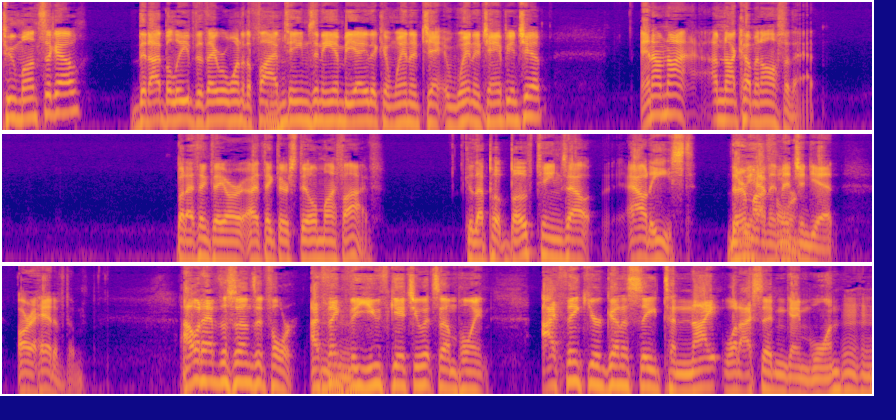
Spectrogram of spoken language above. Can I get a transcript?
two months ago that I believe that they were one of the 5 mm-hmm. teams in the NBA that can win a cha- win a championship, and I'm not I'm not coming off of that. But I think they are. I think they're still my five because I put both teams out out east that They're we haven't four. mentioned yet are ahead of them. I would have the Suns at four. I think Mm-hmm. the youth get you at some point. I think you're going to see tonight what I said in game one, Mm-hmm.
